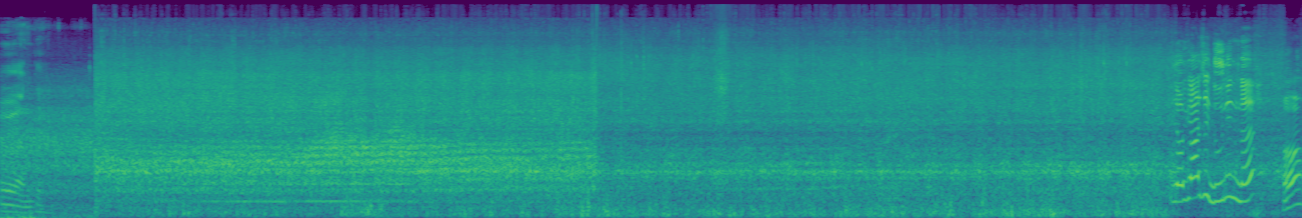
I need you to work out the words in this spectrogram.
왜 안 돼? 여기 아직 눈 있네? 어?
